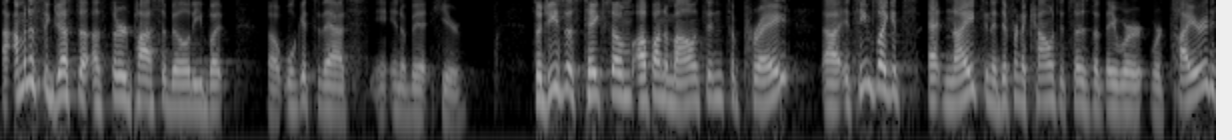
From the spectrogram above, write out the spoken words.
I'm going to suggest a, a, third possibility, but uh, we'll get to that in, in, a bit here. So Jesus takes them up on a mountain to pray. Uh, it seems like it's at night. In a different account, it says that they were, were tired.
